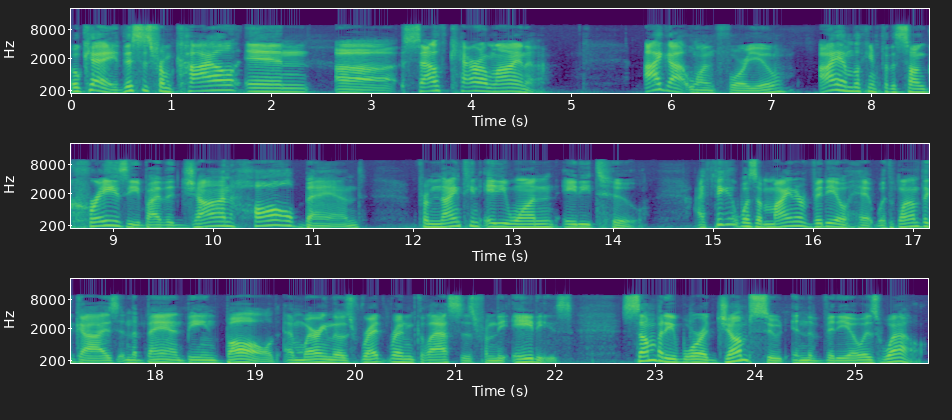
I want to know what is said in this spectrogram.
Okay, this is from Kyle in uh, South Carolina. I got one for you. I am looking for the song Crazy by the John Hall Band from 1981 82. I think it was a minor video hit with one of the guys in the band being bald and wearing those red rimmed glasses from the 80s. Somebody wore a jumpsuit in the video as well.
